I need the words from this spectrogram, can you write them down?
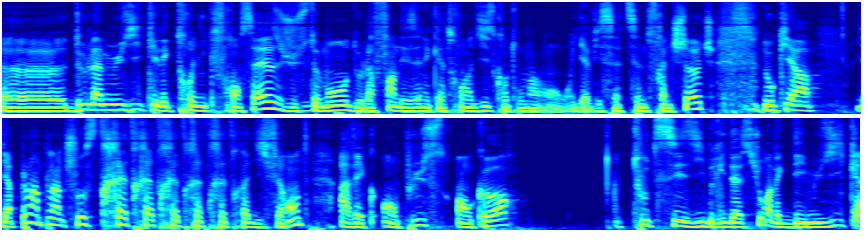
euh, de la musique électronique française, justement, de la fin des années 90 quand on, il y avait cette scène French Touch. Donc il y a, il y a plein plein de choses très très très très très très différentes, avec en plus encore toutes ces hybridations avec des musiques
